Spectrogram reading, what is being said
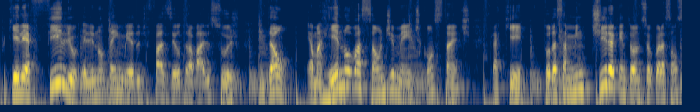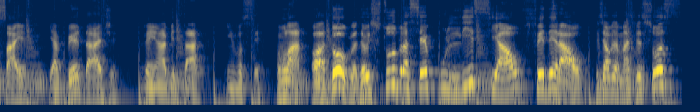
Porque ele é filho, ele não tem medo de fazer o trabalho sujo. Então, é uma renovação de mente constante, para que toda essa mentira que entrou no seu coração saia e a verdade venha habitar em você. Vamos lá. Ó, Douglas, eu estudo para ser policial federal. Policial mas pessoas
